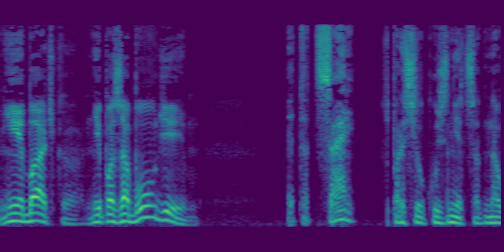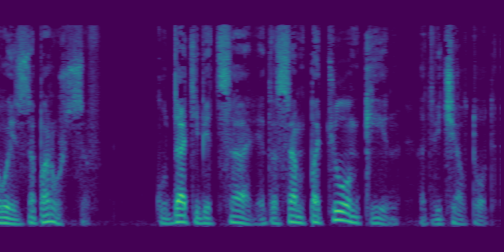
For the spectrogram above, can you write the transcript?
«Не, батька, не позабудем». «Это царь?» — спросил кузнец одного из запорожцев. «Куда тебе царь? Это сам Потемкин», — отвечал тот.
